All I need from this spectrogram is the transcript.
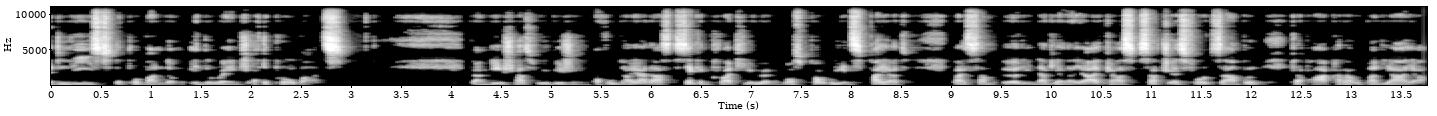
at least the probandum in the range of the probans. Gangesha's revision of Udayana's second criterion was probably inspired by some early Navya such as, for example, Prabhakara Upadhyaya.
